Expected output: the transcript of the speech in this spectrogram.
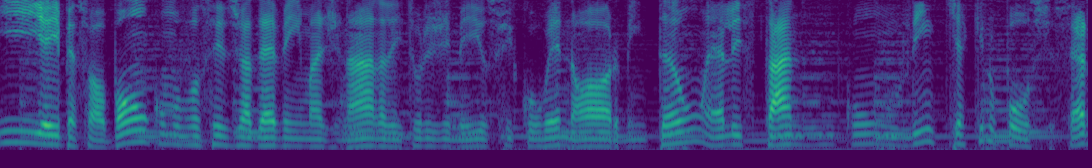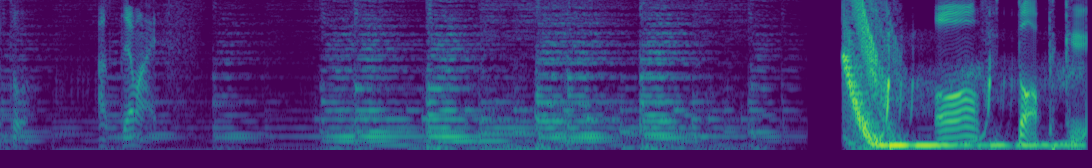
E aí, pessoal? Bom, como vocês já devem imaginar, a leitura de e-mails ficou enorme, então ela está com um link aqui no post, certo? Até mais. Off Topic.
